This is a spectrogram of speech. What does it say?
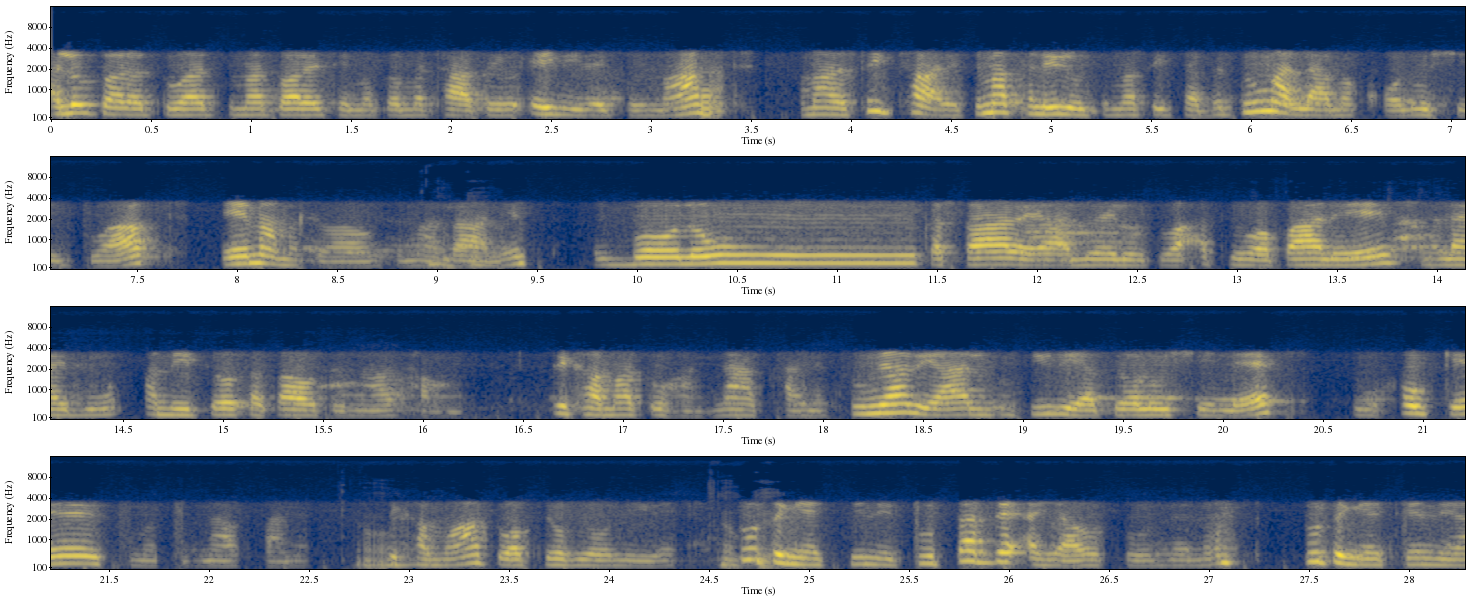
အလုတ်သွားတော့သူကကျမသွားတဲ့အချိန်မှာသူမထသေးဘူးအိတ်နေတဲ့အချိန်မှာကျမစိတ်ချတယ်ကျမကလေးလိုကျမစိတ်ချဘယ်သူမှလာမခေါ်လို့ရှိရင်သူကအဲမှမတော်ဘူးကျမကလည်းဘောလုံးကစားရအလွယ်လို့သူကအပြောပါလေမလိုက်ဘူးအမေပြောစကားကိုသူနားထောင်ဒီခါမှသူဟာနားခံတယ်သူများတွေကလူကြီးတွေကပြောလို့ရှိရင်လေသူဟုတ်ကဲ့ဆိုမှသူနားခံတယ် ဒီခါမှသူကပြောပြောနေတယ်သူတငယ်ချင်းတွေသူတတ်တဲ့အရာကိုဆိုနေနော်သူတငယ်ချင်းတွေက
